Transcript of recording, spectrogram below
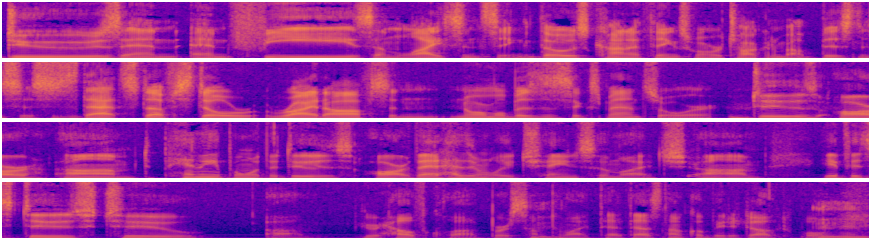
dues and and fees and licensing, those kind of things when we're talking about businesses? Is that stuff still write offs and normal business expense, or dues are um, depending upon what the dues are. That hasn't really changed so much. Um, if it's dues to um, your health club or Mm-hmm. something like that, that's not going to be deductible.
